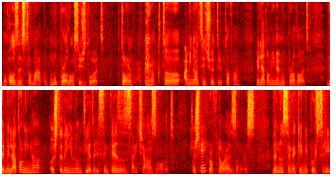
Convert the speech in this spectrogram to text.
Mukoza e stomakut nuk prodhon siç duhet këto këtë aminoacid që quhet triptofan, melatonina nuk prodhohet. Dhe melatonina është edhe një vend tjetër i sintezës së saj që janë zorrët, që është mikroflora e zorrës. Dhe nëse ne kemi përsëri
